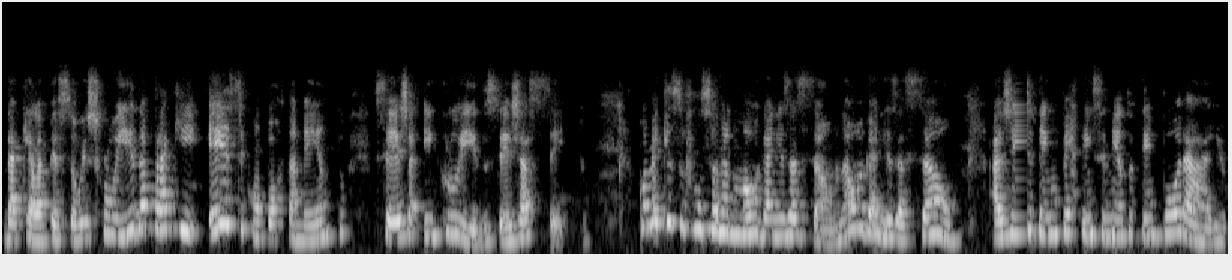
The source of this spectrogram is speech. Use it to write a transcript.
daquela pessoa excluída para que esse comportamento seja incluído, seja aceito. como é que isso funciona numa organização? Na organização, a gente tem um pertencimento temporário.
